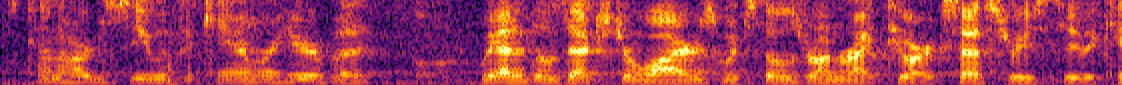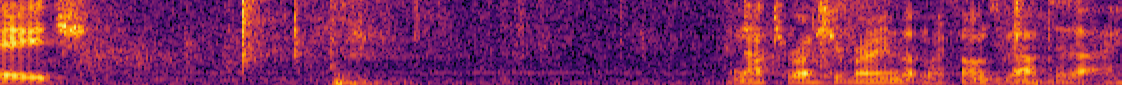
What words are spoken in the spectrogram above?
It's kind of hard to see with the camera here, but we added those extra wires, which those run right to our accessories through the cage. And not to rush you, Brian, but my phone's about to die.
